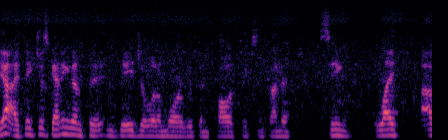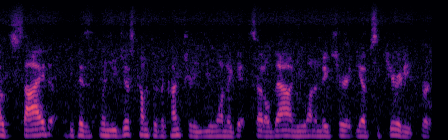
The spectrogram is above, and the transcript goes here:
yeah, I think just getting them to engage a little more within politics and kind of seeing life outside because when you just come to the country, you want to get settled down. You want to make sure you have security first,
